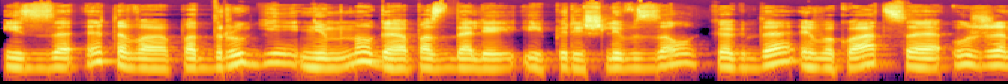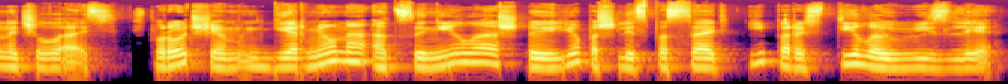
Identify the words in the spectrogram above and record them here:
Из-за этого подруги немного опоздали и перешли в зал, когда эвакуация уже началась. Впрочем, Гермиона оценила, что ее пошли спасать и простила Уизли.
